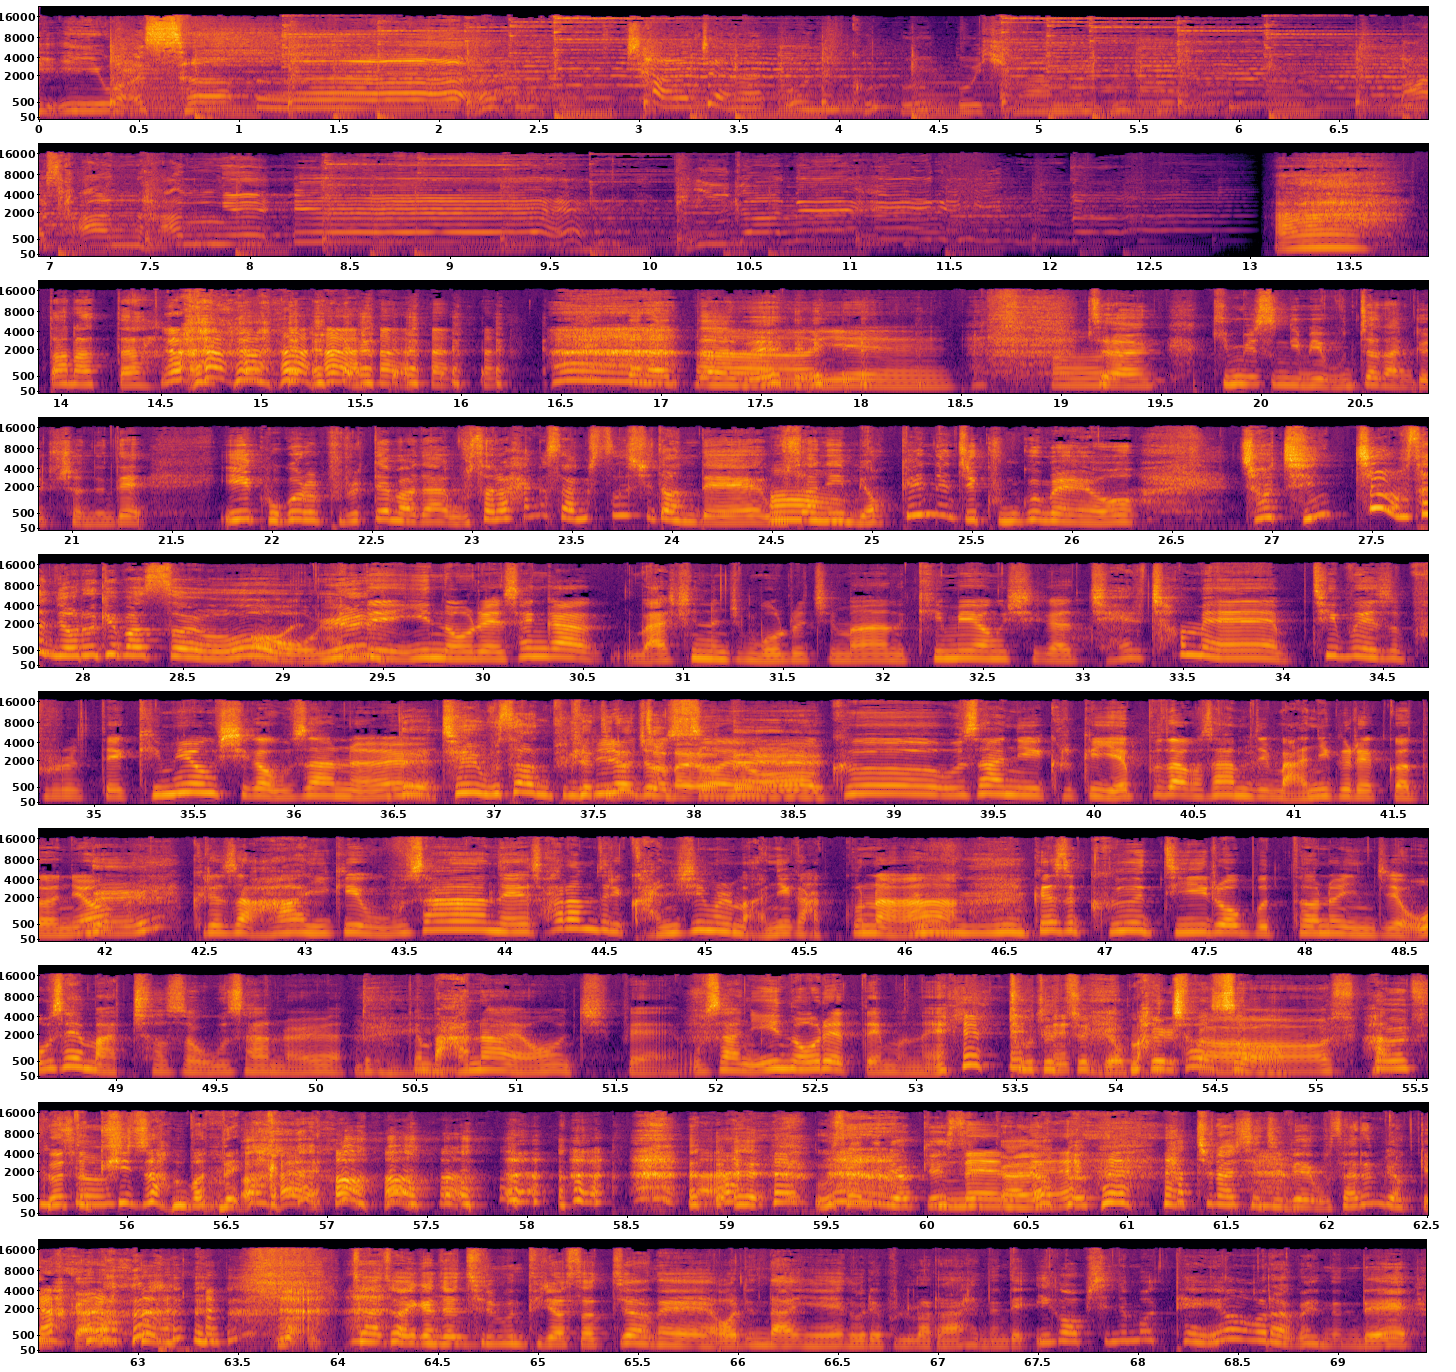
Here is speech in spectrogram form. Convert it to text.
그리워서 찾아온 고향 마산항에 비가 내린다 아 떠났다. 떠났다. 네. 아, 예. 어. 자, 김미숙님이 문자 남겨주셨는데 이 곡을 부를 때마다 우산을 항상 쓰시던데 우산이 어. 몇개 있는지 궁금해요. 저 진짜 우산 여러 개 봤어요. 어, 예. 근데 이 노래 생각 나시는지 모르지만 김혜영 씨가 제일 처음에 TV에서 부를 때 김혜영 씨가 우산을 네, 제 우산 빌려줬어요. 네. 그 우산이 그렇게 예쁘다고 사람들이 많이 그랬거든요. 네. 그래서 아 이게 우산에 사람들이 관심을 많이 갖구나. 음. 그래서 그 뒤로부터는 이제 옷에 맞춰서 우산을 네. 많아요 집에 우산 이 노래 때문에 도대체 몇 맞춰서 싶어요, 진짜. 그것도 퀴즈 한번 낼까. 있을까요? 우산이 몇 개 있을까요? 하춘아 씨 집에 우산은 몇 개일까요? 자, 저희가 이제 질문 드렸었죠. 네, 어린 나이에 노래 불러라 했는데 이거 없이는 못해요. 라고 했는데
